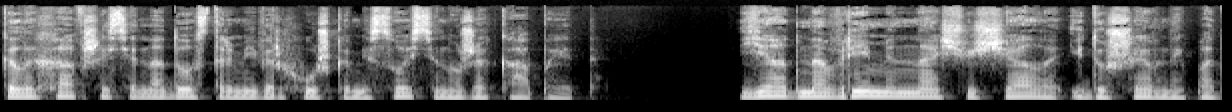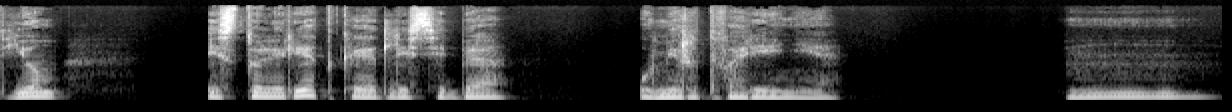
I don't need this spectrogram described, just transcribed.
колыхавшейся над острыми верхушками сосен, уже капает. Я одновременно ощущала и душевный подъем, и столь редкое для себя умиротворение. М-м,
